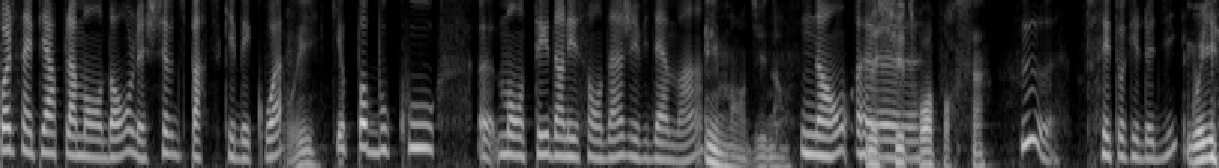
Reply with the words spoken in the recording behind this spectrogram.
Paul Saint-Pierre Plamondon, le chef du Parti québécois, Oui. qui n'a pas beaucoup euh, monté dans les sondages, évidemment. Eh mon Dieu, non. Non. euh, Monsieur 3 ouh, c'est toi qui le dis. Oui.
